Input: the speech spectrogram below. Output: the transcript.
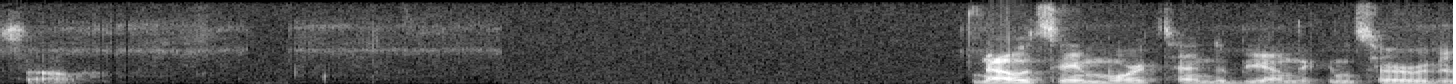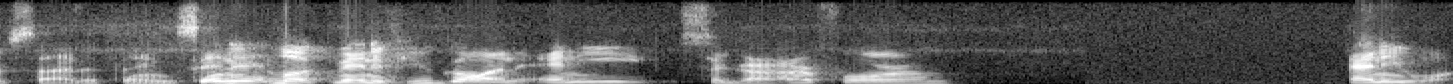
So, I would say more tend to be on the conservative side of things. And it, look, man, if you go on any cigar forum, anyone,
